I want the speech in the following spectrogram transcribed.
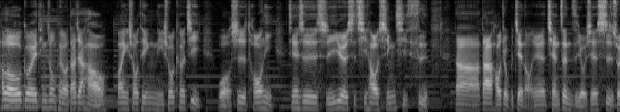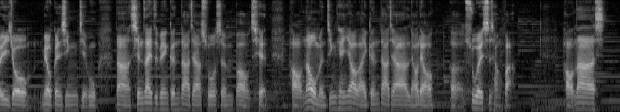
Hello，各位听众朋友，大家好，欢迎收听你说科技，我是 Tony。今天是十一月十七号，星期四。那大家好久不见哦，因为前阵子有些事，所以就没有更新节目。那先在这边跟大家说声抱歉。好，那我们今天要来跟大家聊聊呃数位市场法。好，那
